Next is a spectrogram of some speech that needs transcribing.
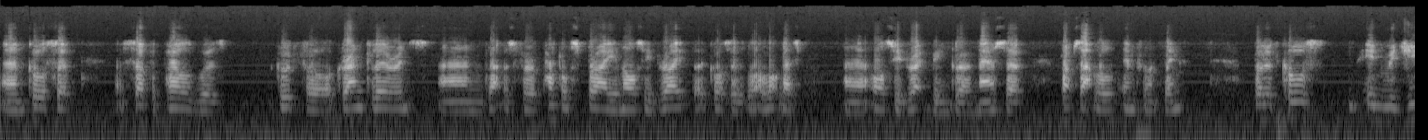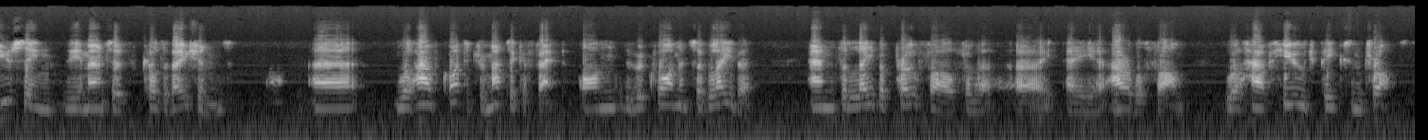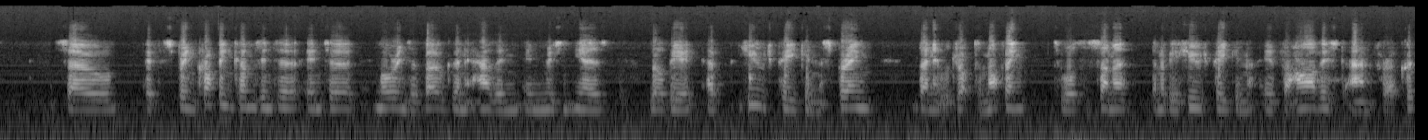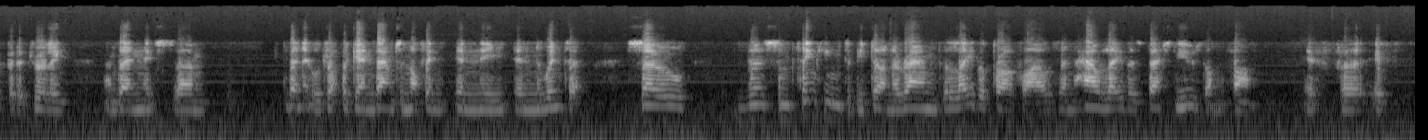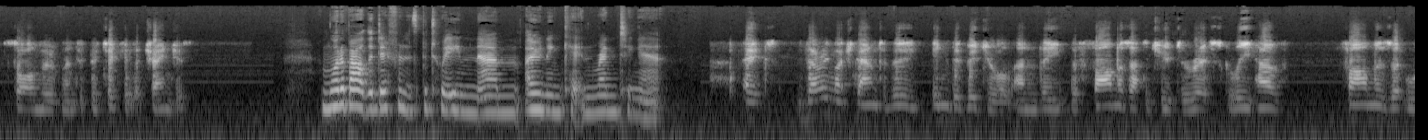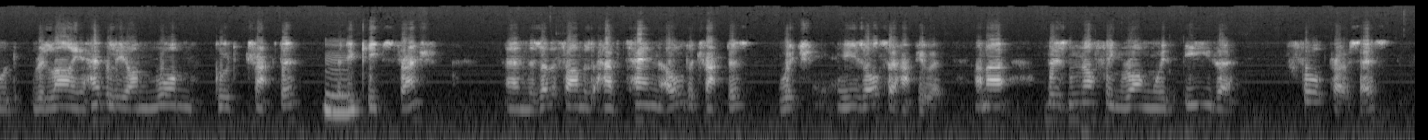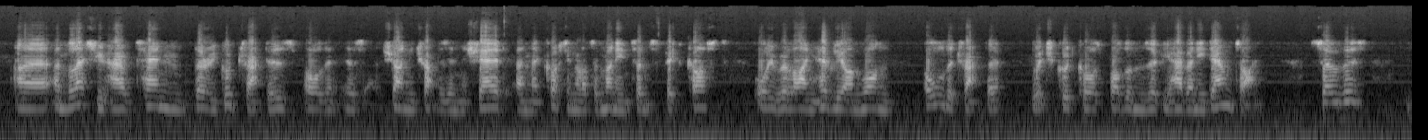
Um, of course, a, a self-propelled was good for ground clearance, and that was for a petal spray and oilseed rape. But of course, there's a lot less uh, oilseed rape being grown now, so perhaps that will influence things. But of course, in reducing the amount of cultivations, uh, will have quite a dramatic effect on the requirements of labour and the labour profile from a, a, a arable farm will have huge peaks and troughs. So if spring cropping comes into into more into vogue than it has in, in recent years, there'll be a, a huge peak in the spring, then it will drop to nothing towards the summer. Then there'll be a huge peak in, in for harvest and for a quick bit of drilling, and then it's um, then it will drop again down to nothing in the in the winter. So there's some thinking to be done around the labour profiles and how labour is best used on the farm if uh, if soil movement in particular changes. And what about the difference between um, owning kit and renting it? It's very much down to the individual and the, the farmer's attitude to risk. We have farmers that would rely heavily on one good tractor mm. that he keeps fresh, and there's other farmers that have 10 older tractors, which he's also happy with. And uh, there's nothing wrong with either thought process uh, unless you have 10 very good tractors or there's shiny tractors in the shed and they're costing a lot of money in terms of fixed costs, or you're relying heavily on one older tractor, which could cause problems if you have any downtime. So there's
